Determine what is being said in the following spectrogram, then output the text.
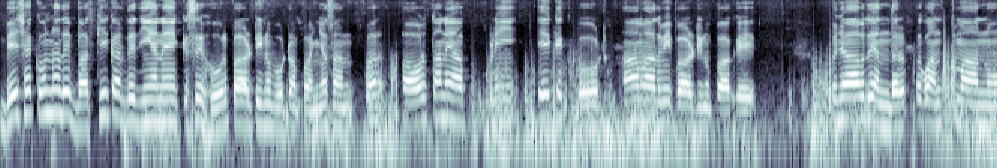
ਬੇਸ਼ੱਕ ਉਹਨਾਂ ਦੇ ਬਾਕੀ ਘਰ ਦੇ ਜੀਆਂ ਨੇ ਕਿਸੇ ਹੋਰ ਪਾਰਟੀ ਨੂੰ ਵੋਟਾਂ ਪਾਈਆਂ ਸਨ, ਪਰ ਔਰਤਾਂ ਨੇ ਆਪਣੀ ਇੱਕ ਇੱਕ ਵੋਟ ਆਮ ਆਦਮੀ ਪਾਰਟੀ ਨੂੰ ਪਾ ਕੇ ਪੰਜਾਬ ਦੇ ਅੰਦਰ ਭਗਵੰਤ ਮਾਨ ਨੂੰ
